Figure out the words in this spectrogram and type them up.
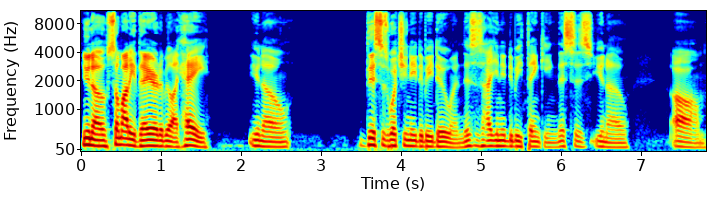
you know, somebody there to be like, hey, you know, this is what you need to be doing. This is how you need to be thinking. This is, you know, um,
